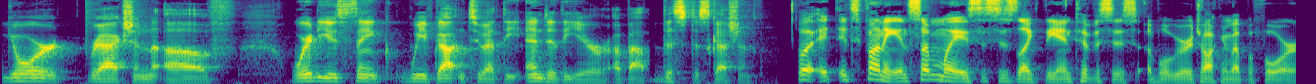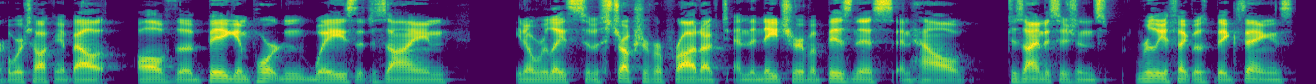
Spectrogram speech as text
your reaction of where do you think we've gotten to at the end of the year about this discussion? Well, it, it's funny. In some ways, this is like the antithesis of what we were talking about before. We're talking about all of the big, important ways that design, you know, relates to the structure of a product and the nature of a business and how design decisions really affect those big things.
